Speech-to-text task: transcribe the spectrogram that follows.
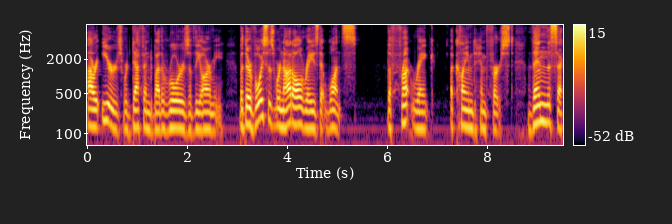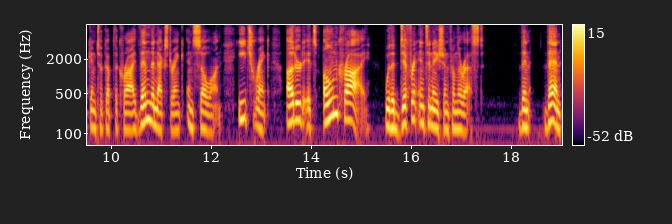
our ears were deafened by the roars of the army, but their voices were not all raised at once. The front rank acclaimed him first, then the second took up the cry, then the next rank, and so on. Each rank uttered its own cry with a different intonation from the rest. Then, then,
